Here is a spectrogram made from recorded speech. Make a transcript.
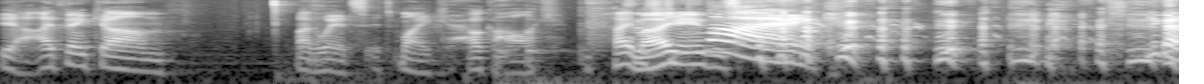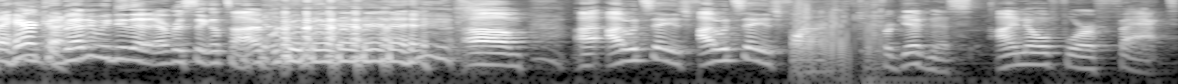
Yeah, I think. Um, by the way, it's it's Mike, alcoholic. Hi, Since Mike. James Mike! you got a haircut. Imagine we do that every single time. um, I, I would say is I would say is far forgiveness. I know for a fact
